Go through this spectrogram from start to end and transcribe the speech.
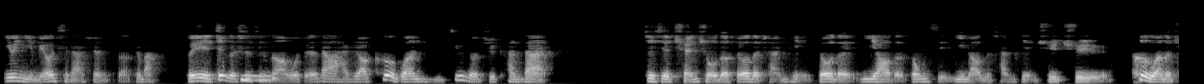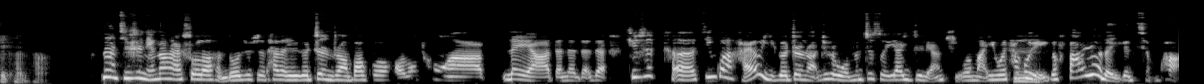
因为你没有其他选择，对吧？所以这个事情呢，我觉得大家还是要客观理性的去看待这些全球的所有的产品，所有的医药的东西、疫苗的产品，去去客观的去看它。那其实您刚才说了很多，就是它的一个症状，包括喉咙痛啊、累啊等等等等。其实呃，新冠还有一个症状，就是我们之所以要一直量体温嘛，因为它会有一个发热的一个情况。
